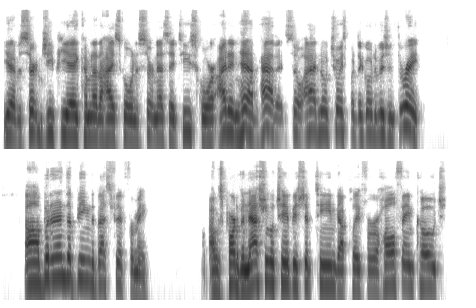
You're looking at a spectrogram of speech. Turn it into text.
you have a certain GPA coming out of high school and a certain SAT score. I didn't have have it, so I had no choice but to go Division Three. Uh, but it ended up being the best fit for me. I was part of the national championship team, got played for a Hall of Fame coach,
